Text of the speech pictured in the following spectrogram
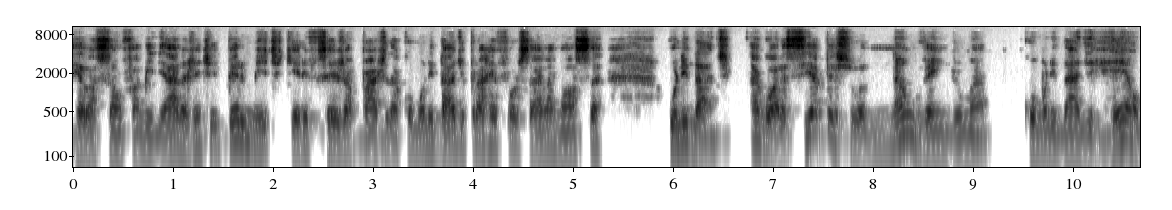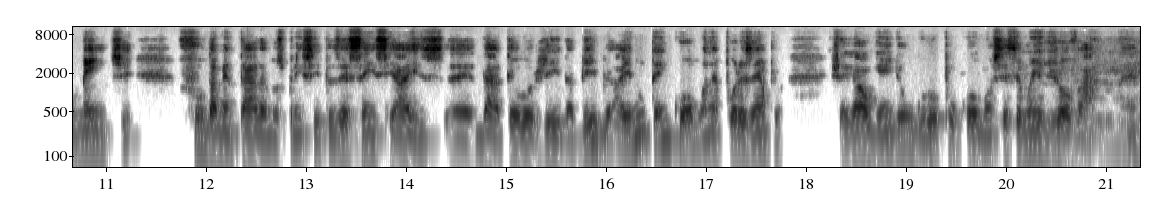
relação familiar, a gente permite que ele seja parte da comunidade para reforçar a nossa unidade. Agora, se a pessoa não vem de uma comunidade realmente fundamentada nos princípios essenciais é, da teologia e da Bíblia, aí não tem como, né? Por exemplo, chegar alguém de um grupo como a Testemunha de Jeová, né?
